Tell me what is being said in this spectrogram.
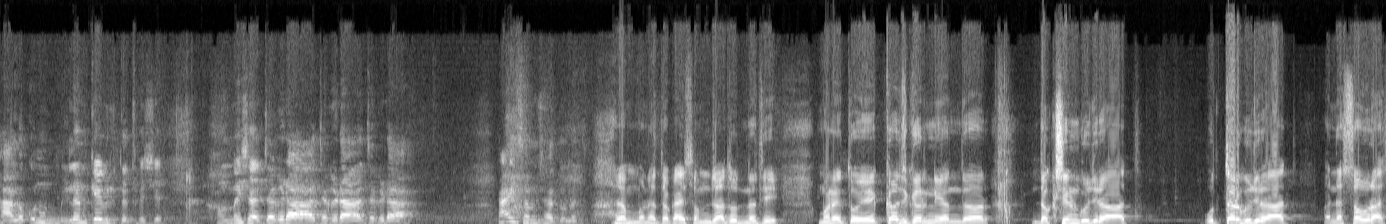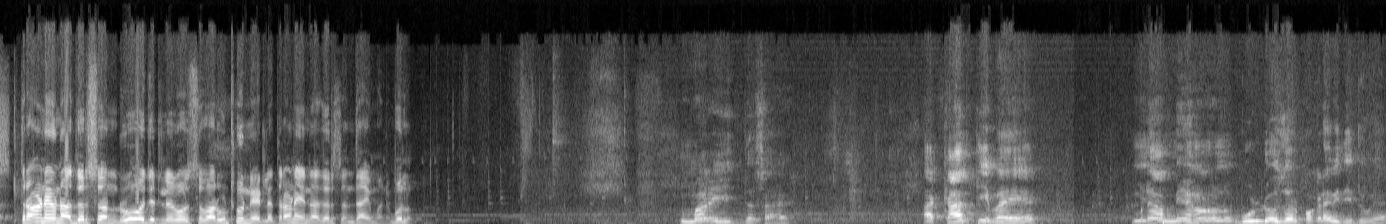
આ લોકોનું મિલન કેવી રીતે થશે? હંમેશા ઝઘડા ઝઘડા ઝઘડા. કાંઈ સમજાતું નથી. અરે મને તો કાંઈ સમજાતું જ નથી. મને તો એક જ ઘરની અંદર દક્ષિણ ગુજરાત ઉત્તર ગુજરાત અને સૌરાષ્ટ્ર ત્રણેયના દર્શન રોજ એટલે રોજ સવાર ઉઠું ને એટલે ત્રણેયના દર્શન થાય મને. બોલો. મારી જ દશા હે. આ કાંતિભાઈએ મને આ મેહાણોનું બુલડોઝર પકડાવી દીધું હે.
